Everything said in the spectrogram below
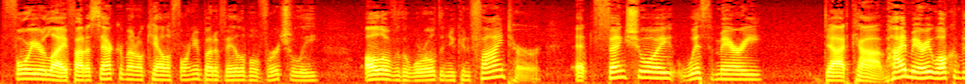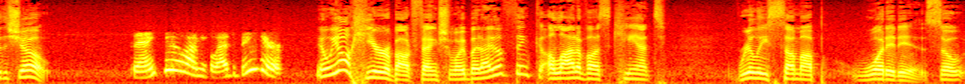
for Your Life out of Sacramento, California, but available virtually all over the world. And you can find her at fengshuiwithmary.com. Hi, Mary. Welcome to the show. Thank you. I'm glad to be here. You know, we all hear about Feng Shui, but I don't think a lot of us can't really sum up what it is. So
